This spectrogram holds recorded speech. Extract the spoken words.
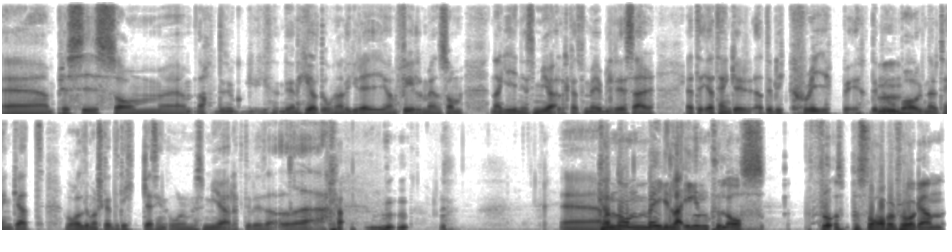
Eh, precis som, eh, det, är en helt onödig grej i en film, men som Naginis mjölk. Att för mig blir det så här, jag, jag tänker att det blir creepy. Det blir Mm. obehagligt när du tänker att Voldemort ska dricka sin ormsmjölk. Det blir så här, mm, eh, kan någon mejla in till oss på svar på frågan,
